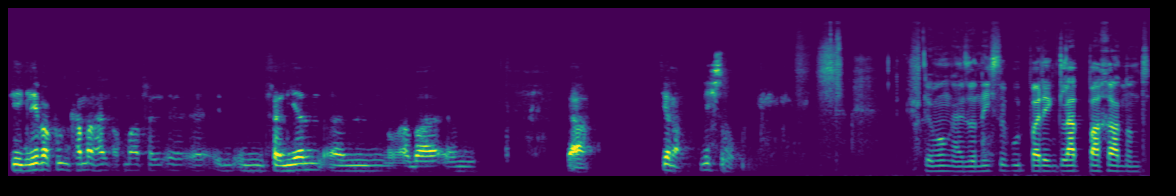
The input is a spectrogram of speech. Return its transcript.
gegen Leverkusen kann man halt auch mal ver äh, in, in verlieren, ähm, aber ähm, ja, genau, nicht so. Die Stimmung also nicht so gut bei den Gladbachern und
